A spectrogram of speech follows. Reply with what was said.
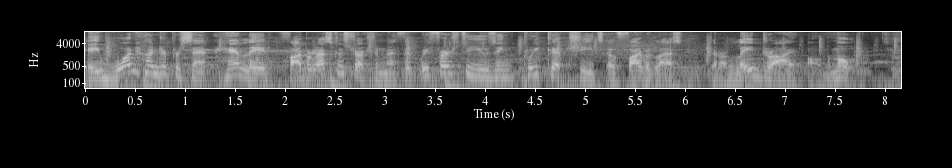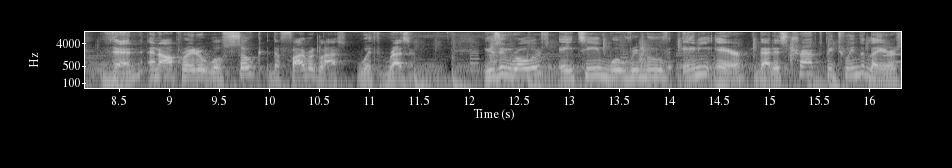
A 100% hand-laid fiberglass construction method refers to using pre-cut sheets of fiberglass that are laid dry on the mold. Then, an operator will soak the fiberglass with resin. Using rollers, a team will remove any air that is trapped between the layers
